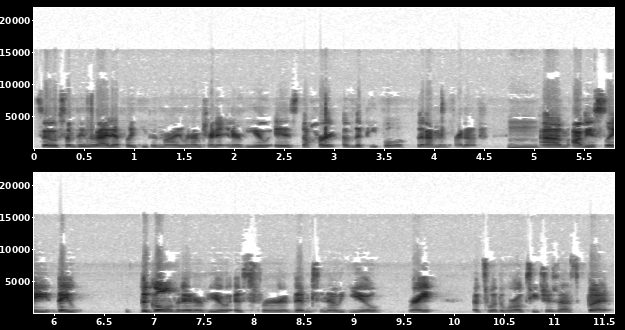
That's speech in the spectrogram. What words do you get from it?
So something that I definitely keep in mind when I'm trying to interview is the heart of the people that I'm in front of. Mm. Um, obviously, they the goal of an interview is for them to know you, right? That's what the world teaches us, but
